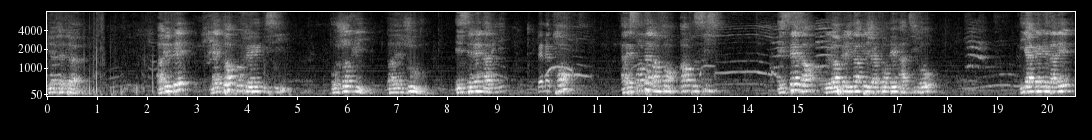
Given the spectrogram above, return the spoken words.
bienfaiteurs. En effet, les dons que vous ferez ici, aujourd'hui, dans les jours et semaines à venir, permettront à des centaines d'enfants entre 6 et 16 ans de l'orphelinat que j'ai fondé à Thibault, il y a quelques années,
